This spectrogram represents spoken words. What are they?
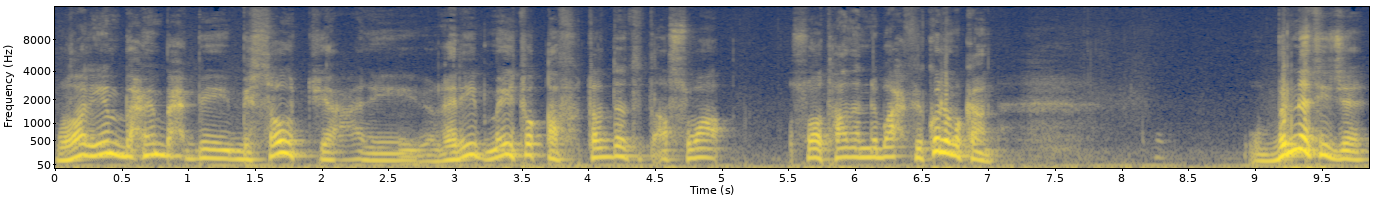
وظل ينبح ينبح بصوت يعني غريب ما يتوقف ترددت أصوات صوت هذا النباح في كل مكان. وبالنتيجة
